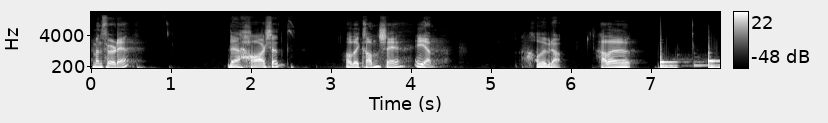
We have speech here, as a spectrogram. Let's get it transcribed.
Men før det, Det har skjedd. og det kan skje igjen. Ha det bra. Ha det!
